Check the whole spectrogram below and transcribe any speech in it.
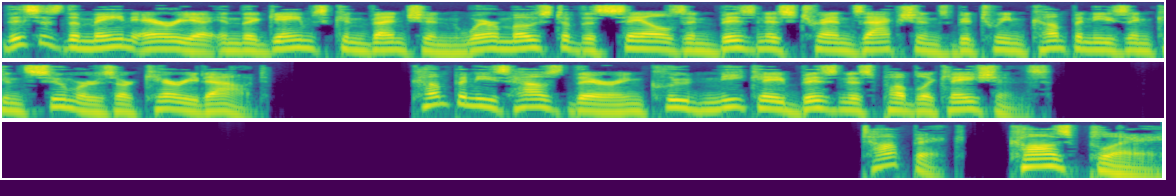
This is the main area in the Games Convention where most of the sales and business transactions between companies and consumers are carried out. Companies housed there include Nikkei business publications. Topic: Cosplay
